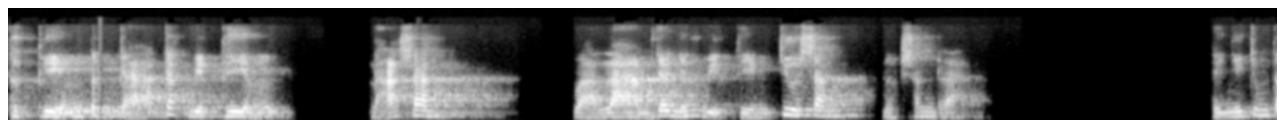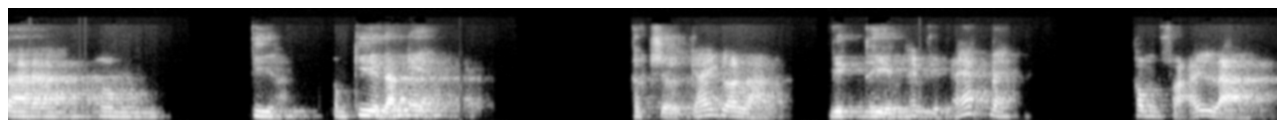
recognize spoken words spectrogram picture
thực hiện tất cả các việc thiện đã sanh và làm cho những việc thiện chưa sanh được sanh ra thì như chúng ta hôm kia hôm kia đã nghe thật sự cái gọi là việc thiện hay việc ác đây, không phải là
